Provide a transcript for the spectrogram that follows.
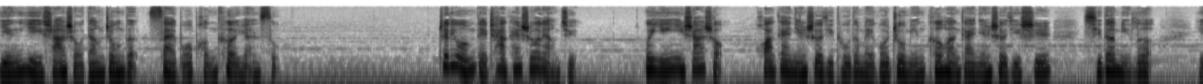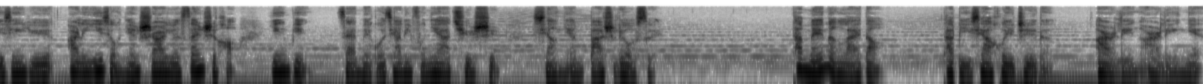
《银翼杀手》当中的赛博朋克元素。这里我们得岔开说两句：为《银翼杀手》画概念设计图的美国著名科幻概念设计师席德·米勒，已经于2019年12月30号因病。在美国加利福尼亚去世，享年八十六岁。他没能来到他笔下绘制的二零二零年。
